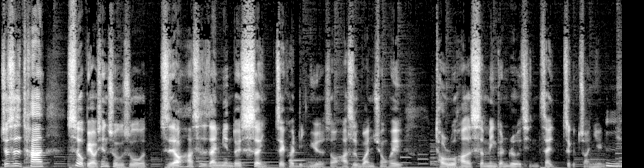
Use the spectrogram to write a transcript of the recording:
就是他是有表现出说，只要他是在面对摄影这块领域的时候，他是完全会投入他的生命跟热情在这个专业里面。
